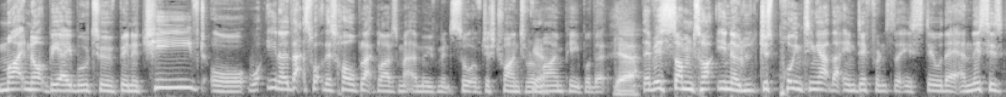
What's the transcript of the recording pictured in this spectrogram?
might not be able to have been achieved, or what you know, that's what this whole Black Lives Matter movement sort of just trying to remind people that Yeah. there is some time, you know, just pointing out that indifference that is still there. And this is,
